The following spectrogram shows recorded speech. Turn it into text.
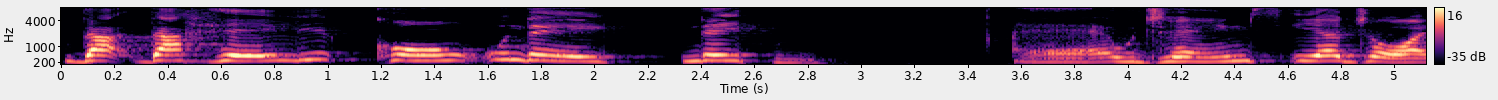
da, da Haley com o Nathan. É, o James e a Joy,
